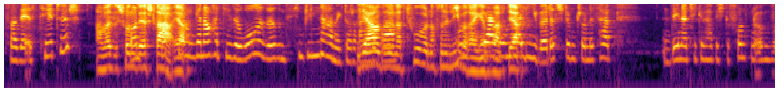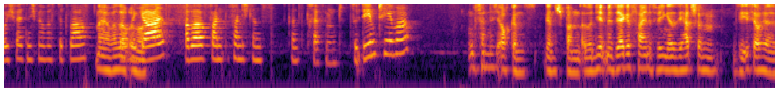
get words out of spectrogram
Zwar sehr ästhetisch, Aber es ist schon und sehr starr, trotzdem, ja. genau, hat diese Rose so ein bisschen Dynamik dort reingebracht. Ja, und so eine Natur noch so eine Liebe Und reingebracht. Ja, so mehr Ja, Liebe, das stimmt schon. Deshalb, den Artikel habe ich gefunden irgendwo, ich weiß nicht mehr, was das war. Naja, was Ist auch auch immer. egal, aber fand, fand ich ganz, ganz treffend. Zu dem Thema, Fand ich auch ganz, ganz spannend. Also die hat mir sehr gefallen, deswegen, also sie hat schon, sie ist ja auch ja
